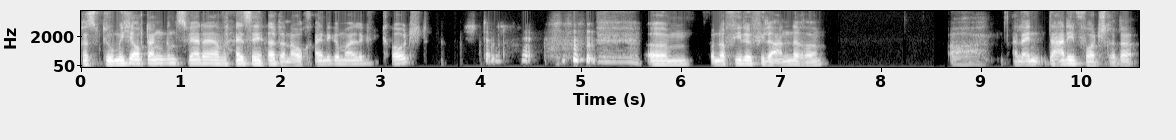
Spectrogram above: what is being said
hast du mich auch dankenswerterweise ja dann auch einige Male gecoacht Stimmt. Ja. ähm, und noch viele, viele andere. Oh, allein da die Fortschritte.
